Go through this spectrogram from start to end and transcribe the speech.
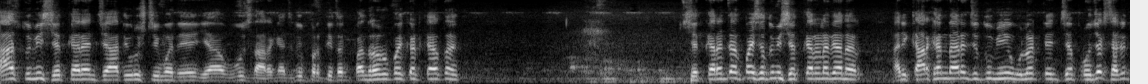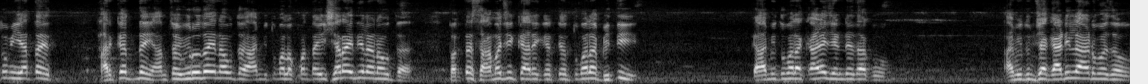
आज तुम्ही शेतकऱ्यांच्या अतिवृष्टीमध्ये या ऊस धारकांचे तुम्ही प्रतिजण पंधरा रुपये कट करतायत शेतकऱ्यांचाच पैसा तुम्ही शेतकऱ्यांना देणार आणि कारखानदारांचे तुम्ही उलट त्यांच्या प्रोजेक्टसाठी तुम्ही येत आहेत हरकत नाही आमचा विरोधही नव्हता आम्ही तुम्हाला कोणता इशाराही दिला नव्हता. फक्त सामाजिक कार्यकर्ते तुम्हाला भीती का आम्ही तुम्हाला काळे झेंडे दाखवू? आम्ही तुमच्या गाडीला आडवं जाऊ.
